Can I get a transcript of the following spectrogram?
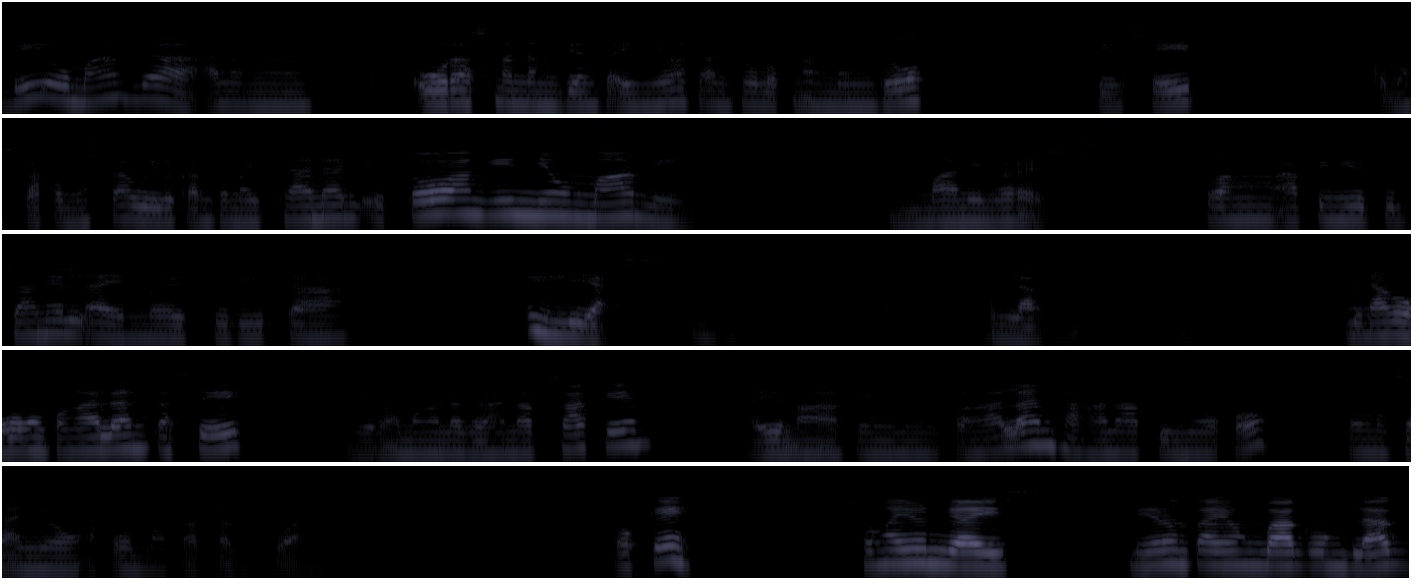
gabi, umaga. Anong oras man nandyan sa inyo, saan sulok ng mundo? Stay safe. Kumusta, kumusta? Welcome to my channel. Ito ang inyong mami, Mami Mers. So, ang ating YouTube channel ay Mercedita Elias Vlog. Binago ko kong pangalan kasi mayroong mga naghahanap sa akin. Ayun ang aking pangalan. Hahanapin nyo ako kung saan nyo ako matatagpuan. Okay. So ngayon guys, meron tayong bagong vlog.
